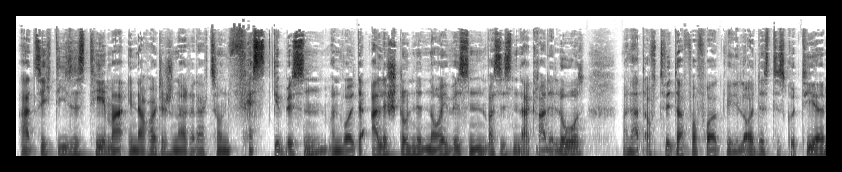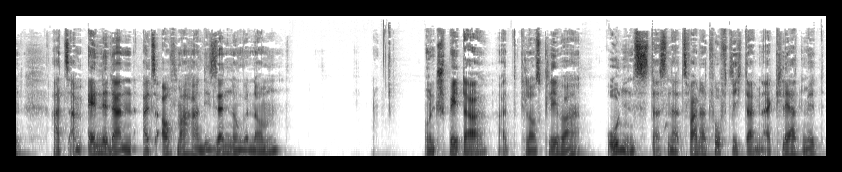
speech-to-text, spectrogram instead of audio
hat sich dieses Thema in der heute Journal Redaktion festgebissen. Man wollte alle Stunde neu wissen, was ist denn da gerade los. Man hat auf Twitter verfolgt, wie die Leute es diskutieren, hat es am Ende dann als Aufmacher an die Sendung genommen. Und später hat Klaus Kleber uns das in der 250 dann erklärt mit,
